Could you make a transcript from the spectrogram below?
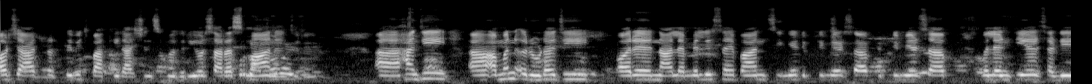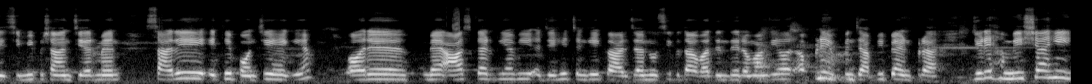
ਔਰ ਚਾਰ ਟਰੱਕ ਦੇ ਵਿੱਚ ਬਾਕੀ ਰਾਸ਼ਨ ਸਮੱਗਰੀ ਔਰ ਸਾਰਾ ਸਮਾਨ ਹੈ ਜੀ। ਅਹ ਹਾਂਜੀ ਅਹ ਅਮਨ ਅਰੋੜਾ ਜੀ ਔਰ ਨਾਲ ਐਮਐਲਏ ਸਾਹਿਬਾਨ ਸੀਨੀਅਰ ਡਿਪਟੀ ਮੇਅਰ ਸਾਹਿਬ ਡਿਪਟੀ ਮੇਅਰ ਸਾਹਿਬ ਵਲੰਟੀਅਰ ਸਾਡੇ ਸਿਮੀ ਪਛਾਣ ਚੇਅਰਮੈਨ ਸਾਰੇ ਇੱਥੇ ਪਹੁੰਚੇ ਹੈਗੇ ਆ। ਔਰ ਮੈਂ ਆਸ ਕਰਦੀ ਹਾਂ ਵੀ ਅਜਿਹੇ ਚੰਗੇ ਕਾਰਜਾਂ ਨੂੰ ਅਸੀਂ ਵਧਾਵਾ ਦਿੰਦੇ ਰਵਾਂਗੇ ਔਰ ਆਪਣੇ ਪੰਜਾਬੀ ਭੈਣ ਭਰਾ ਜਿਹੜੇ ਹਮੇਸ਼ਾ ਹੀ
